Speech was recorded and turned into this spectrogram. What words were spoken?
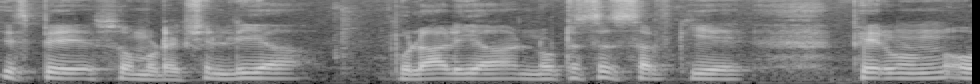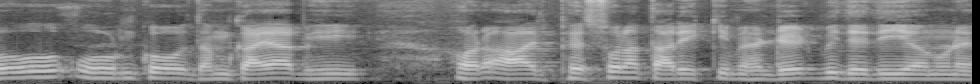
इस पर सो मोटो एक्शन लिया बुला लिया नोटिस सर्व किए फिर उन ओ, उनको धमकाया भी और आज फिर सोलह तारीख की मैं डेट भी दे दी है उन्होंने।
